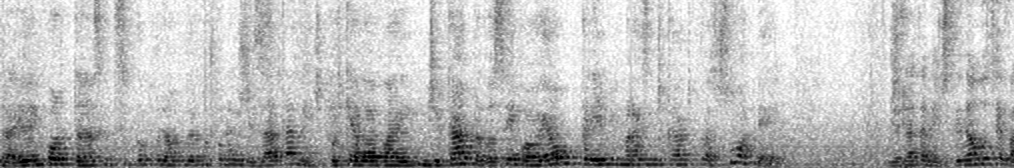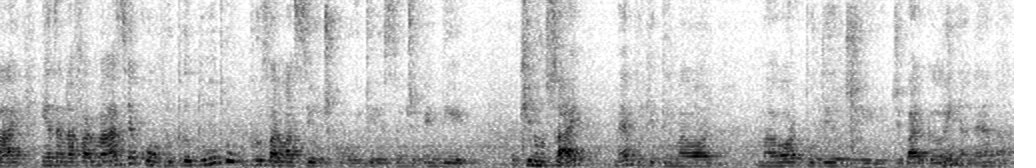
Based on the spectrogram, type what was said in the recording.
Daí a importância de se procurar um dermatologista. Exatamente. Porque ela vai indicar para você qual é o creme mais indicado para a sua pele. Sim. Exatamente. Senão você vai, entra na farmácia, compra o produto, para o farmacêutico é interessante vender o que não sai, né? Porque tem maior, maior poder de, de barganha, né? Na-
